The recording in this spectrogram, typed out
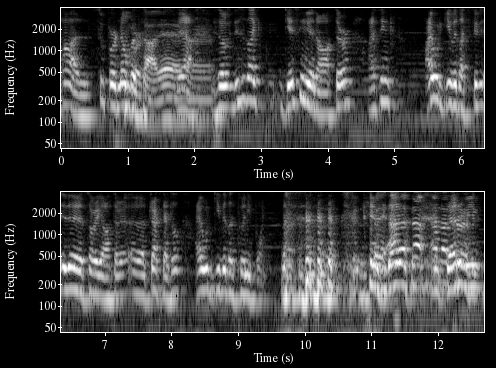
tal, super number. Superstar, yeah, Yeah. yeah. So this is like guessing an author. I think I would give it like fif- uh, sorry author uh, track title. I would give it like twenty points. I'm not, I'm not that sure means-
